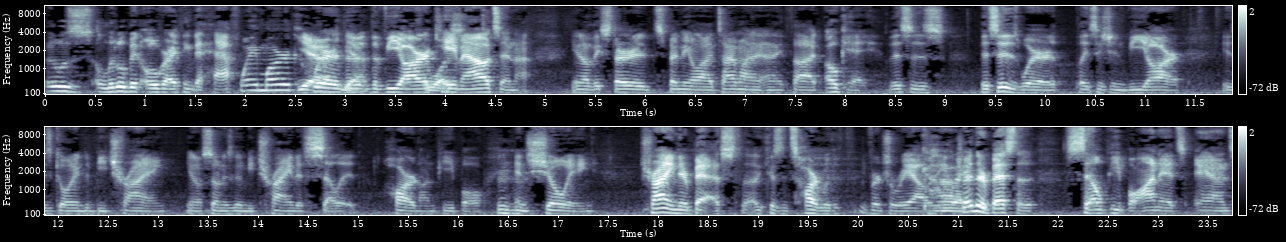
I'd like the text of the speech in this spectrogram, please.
it was a little bit over, I think the halfway mark, Yeah, where the yeah. the VR came out, and uh, you know they started spending a lot of time on it, and I thought, okay, this is this is where PlayStation VR is going to be trying. You know, Sony's going to be trying to sell it hard on people Mm-hmm. and showing, trying their best because it's hard with virtual reality, God, I- trying their best to sell people on it, and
